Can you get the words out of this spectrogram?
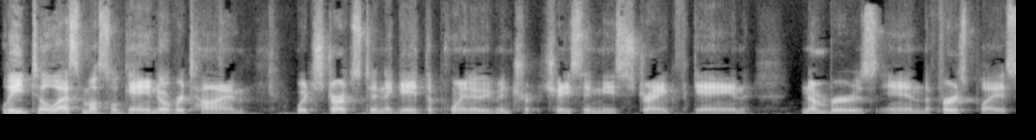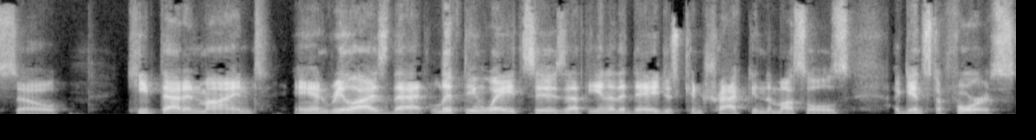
lead to less muscle gained over time, which starts to negate the point of even tr- chasing these strength gain numbers in the first place. So keep that in mind and realize that lifting weights is at the end of the day just contracting the muscles against a force.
